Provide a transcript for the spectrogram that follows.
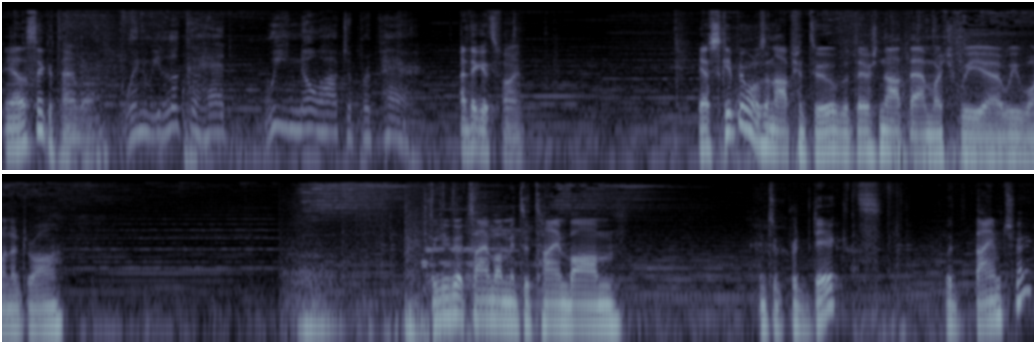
Yeah, let's take a time bomb. When we look ahead, we know how to prepare. I think it's fine. Yeah, skipping was an option too, but there's not that much we uh, we want to draw. We can go time bomb into time bomb into predict with time trick.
